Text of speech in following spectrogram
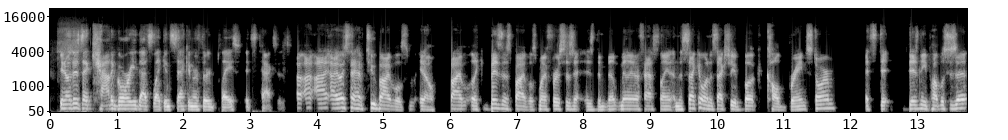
you know, there's a category that's like in second or third place. It's taxes. I, I, I always say I have two Bibles, you know, Bible like business Bibles. My first is is the Mil- Millionaire Fast Lane, and the second one is actually a book called Brainstorm. It's Di- Disney publishes it.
